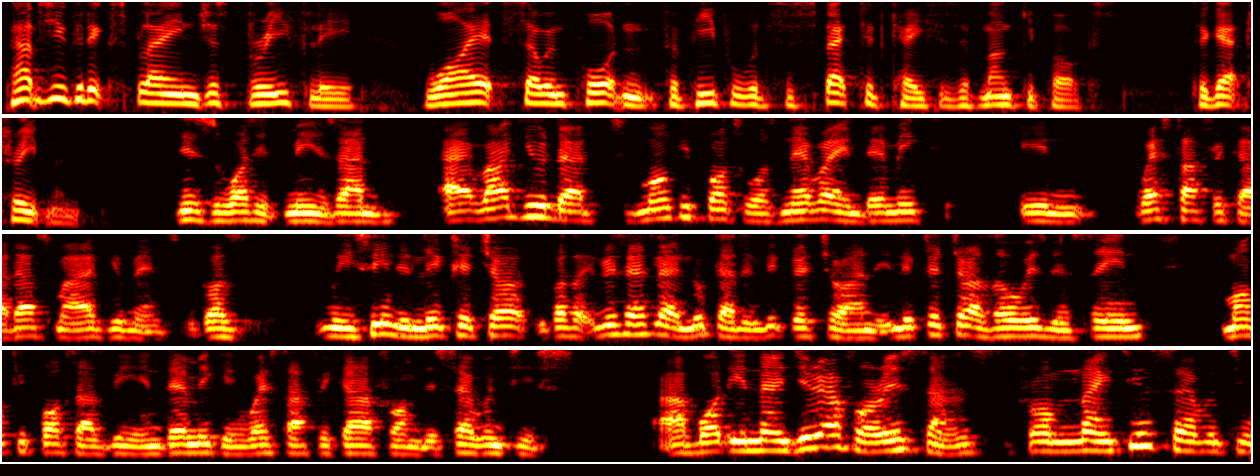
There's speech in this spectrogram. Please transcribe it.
Perhaps you could explain just briefly why it's so important for people with suspected cases of monkeypox to get treatment. This is what it means. And I've argued that monkeypox was never endemic in West Africa. That's my argument because we see in the literature, because recently I looked at the literature and the literature has always been saying monkeypox has been endemic in West Africa from the 70s. Uh, but in Nigeria, for instance, from 1971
